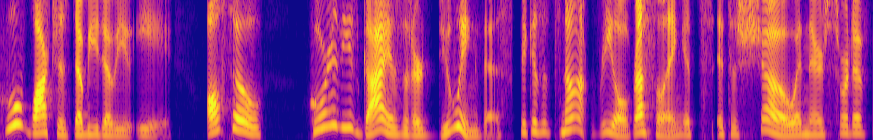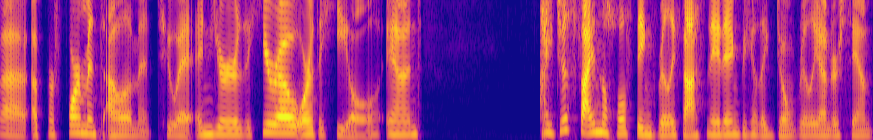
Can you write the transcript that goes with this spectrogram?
who watches WWE? Also, who are these guys that are doing this? Because it's not real wrestling. It's it's a show, and there's sort of a, a performance element to it, and you're the hero or the heel. And I just find the whole thing really fascinating because I don't really understand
